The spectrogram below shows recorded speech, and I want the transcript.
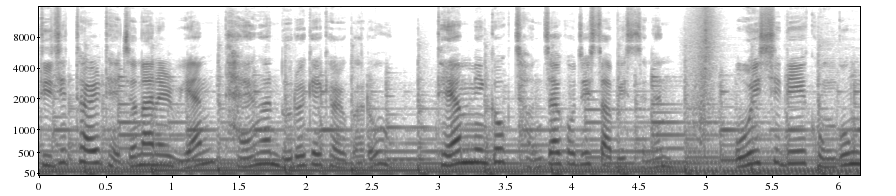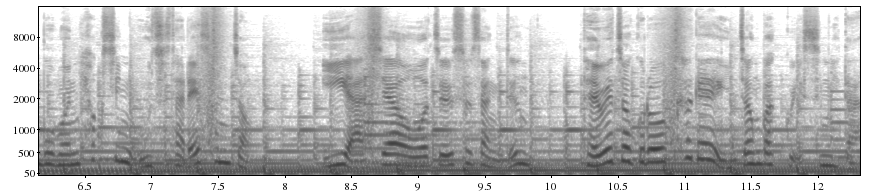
디지털 대전환을 위한 다양한 노력의 결과로 대한민국 전자고지 서비스는 OECD 공공부문 혁신 우수사례 선정, 이 아시아 어워즈 수상 등 대외적으로 크게 인정받고 있습니다.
